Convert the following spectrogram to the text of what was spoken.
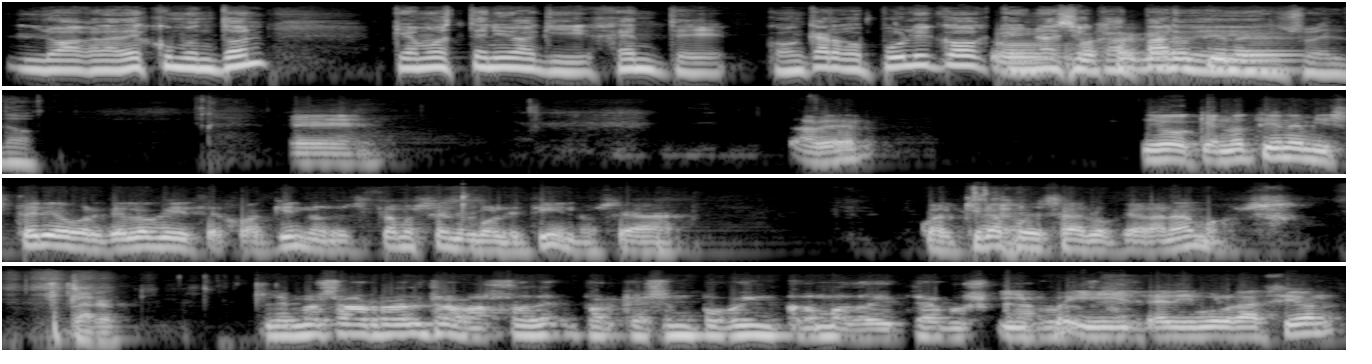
lo agradezco un montón que hemos tenido aquí gente con cargo público que no ha sido capaz de dar el sueldo. Eh, a ver, Digo que no tiene misterio porque es lo que dice Joaquín, nos estamos en el boletín, o sea, cualquiera puede saber lo que ganamos. Claro. Le hemos ahorrado el trabajo porque es un poco incómodo irte a buscarlo. Y, de divulgación.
